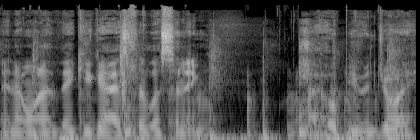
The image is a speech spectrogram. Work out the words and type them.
And I want to thank you guys for listening. I hope you enjoy.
